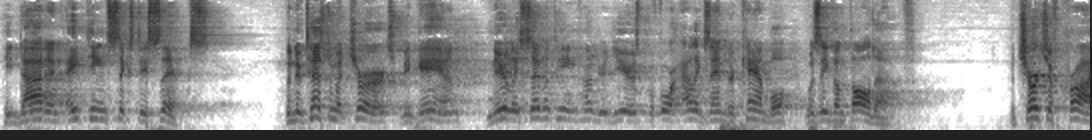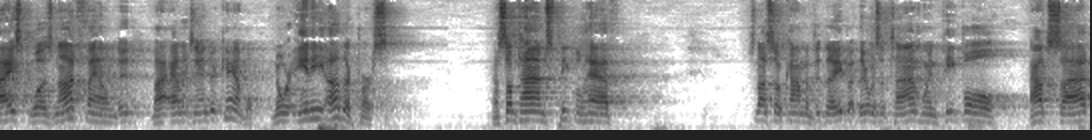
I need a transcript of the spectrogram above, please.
He died in 1866. The New Testament church began nearly 1700 years before Alexander Campbell was even thought of. The Church of Christ was not founded by Alexander Campbell, nor any other person. Now, sometimes people have, it's not so common today, but there was a time when people outside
